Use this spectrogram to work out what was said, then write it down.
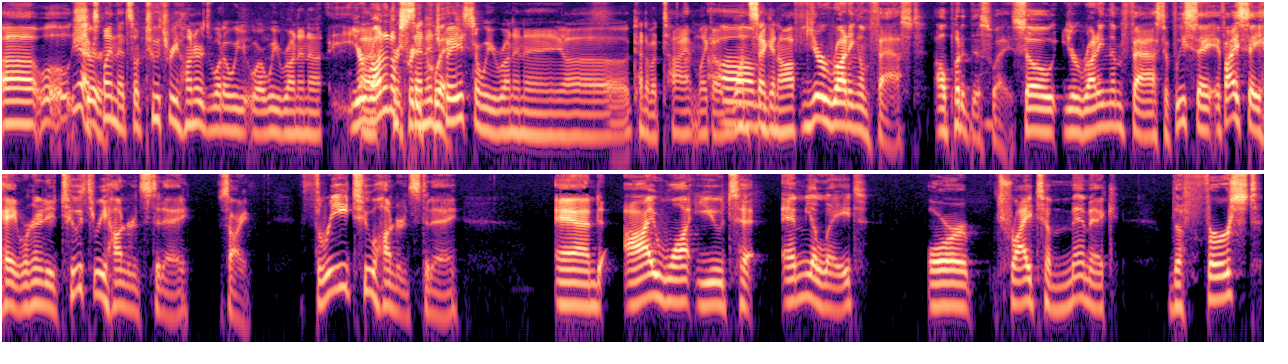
Uh, well, yeah, Sure. explain that. So two three hundreds. What are we? Are we running a? You're uh, running them pretty percentage quick. base. Are we running a uh, kind of a time like a one Um, second off? You're running them fast. I'll put it this way. So you're running them fast. If we say, if I say, hey, we're going to do two 300s today, sorry, three 200s today, and I want you to emulate or try to mimic the first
